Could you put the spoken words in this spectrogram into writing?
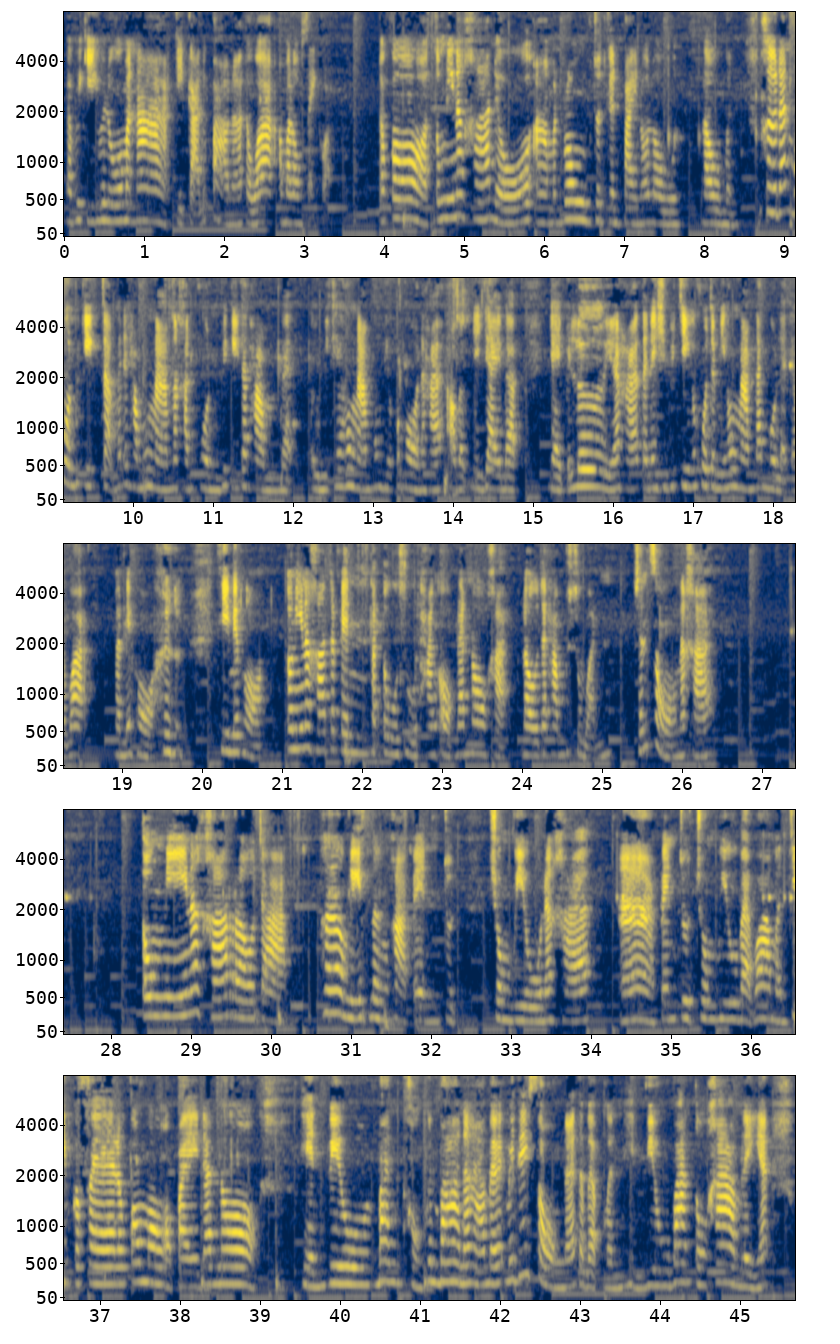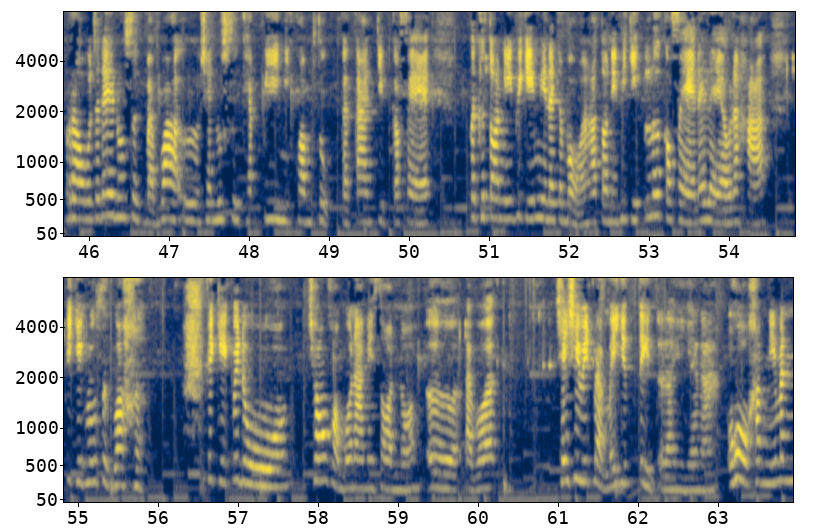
แล้วพี่กิ๊กไม่รู้ว่ามันหน่ากีกาหรือเปล่านะ แต่ว่าเอามาลองใส่ก่อน แล้วก็ตรงนี้นะคะ เดี๋ยวอ่ามันโล่งจนเกินไปเนาะเราเราเหมือน คือด้านบนพี่กิ๊กจะไม่ได้ทำห้องน้ำนะคะทุกคนพี่กิ๊กจะทำแบบเออมีแค่ห้องน้ำห้องเดียวก็พอนะคะ เอาแบบใหญ่ ๆ แบบ ใหญ่ไปเลยนะคะ แต่ในชีวิตจริงก็ควรจะมีห้องน้ำด้านบนแหละแต่ว่ามันไม่พอ ที่ไม่พอ ตรงนี้นะคะจะเป็นประตูสู่ทางออกด้านนอกค่ะ เราจะทำสวนชั้นสองนะคะ ตรงนี้นะคะเราจะเพิ่มนิดนึงค่ะ เป็นจุดชมวิวนะคะอ่าเป็นจุดชมวิวแบบว่าเหมือนจิบกาแฟแล้วก็มองออกไปด้านนอก เห็นวิวบ้านของเพื่อนบ้านนะคะ ไม่ไม่ได้ส่งนะ แต่แบบเหมือนเห็นวิวบ้านตรงข้ามอะไรเงี้ย เราจะได้รู้สึกแบบว่าเออฉันรู้สึกแฮปปี้มีความสุขกับการจิบกาแฟแต่คือตอนนี้พี่กิ๊กมีอะไรจะบอกนะคะ ตอนนี้พี่กิ๊กเลิกกาแฟได้แล้วนะคะ พี่กิ๊กรู้สึกว่าพี่กิ๊กไปดูช่องของโมนาเมซอนเนาะเออแบบว่าใช้ชีวิตแบบไม่ยึดติดอะไรอย่างเงี้ยนะ โอ้โหคำนี้มัน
